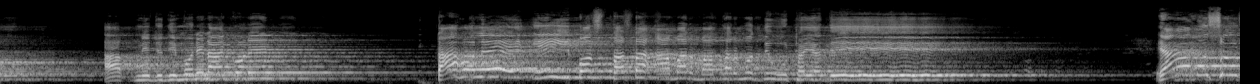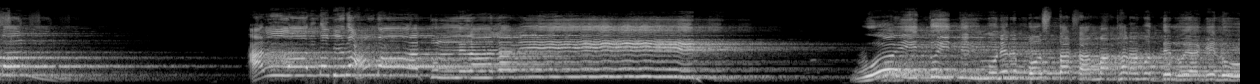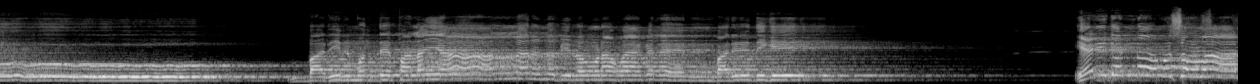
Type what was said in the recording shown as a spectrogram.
আপনি যদি মনে না করেন তাহলে এই বস্তাটা আমার মাথার মধ্যে উঠাইয়া দে। মুসলমান, আল্লাহর নবী রহমাতুল্লিল ওই দুই তিন মনের বস্তাটা মাথার মধ্যে লয়া গেল। বাড়ির মধ্যে পালাইয়া আল্লাহর নবী রওনা হয়ে গেলেন বাড়ির দিকে। এই জন্য মুসলমান,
